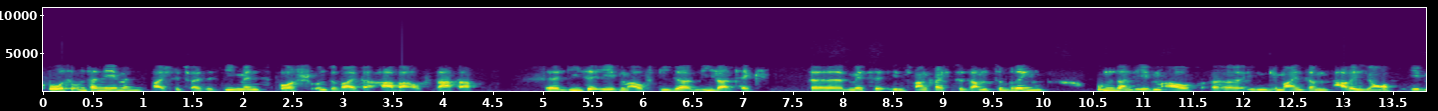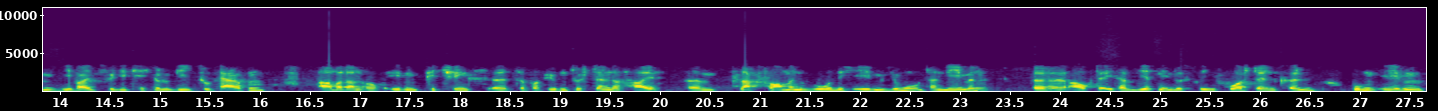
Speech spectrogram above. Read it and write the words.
große Unternehmen, beispielsweise Siemens, Bosch und so weiter, aber auch Startups, äh, diese eben auf dieser Vivatech-Messe äh, in Frankreich zusammenzubringen, um dann eben auch äh, in gemeinsamen Pavillons eben jeweils für die Technologie zu werben, aber dann auch eben Pitchings äh, zur Verfügung zu stellen. Das heißt, ähm, Plattformen, wo sich eben junge Unternehmen äh, auch der etablierten Industrie vorstellen können, um eben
